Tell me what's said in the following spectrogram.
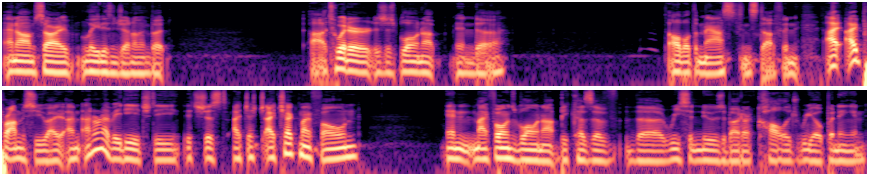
I know. I'm sorry, ladies and gentlemen, but uh, Twitter is just blowing up and uh, all about the masks and stuff. And I, I promise you, I, I'm- don't have ADHD. It's just I just I check my phone and my phone's blowing up because of the recent news about our college reopening and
